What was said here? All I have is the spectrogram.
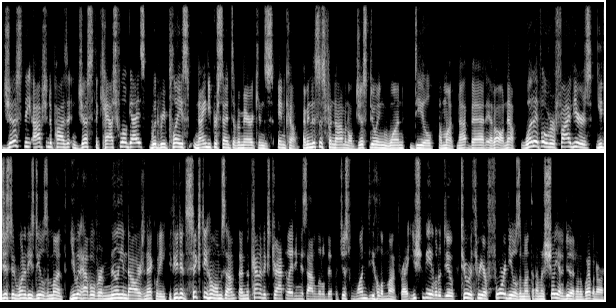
just the option deposit and just the cash flow, guys, would replace 90% of Americans' income. I mean, this is phenomenal just doing one deal a month. Not bad at all. Now, what if over five years you just did one of these deals a month? You would have over a million dollars in equity. If you did 60 homes, I'm, I'm kind of extrapolating this out a little bit, but just one deal a month, right? Right? You should be able to do two or three or four deals a month. And I'm going to show you how to do that on the webinar.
